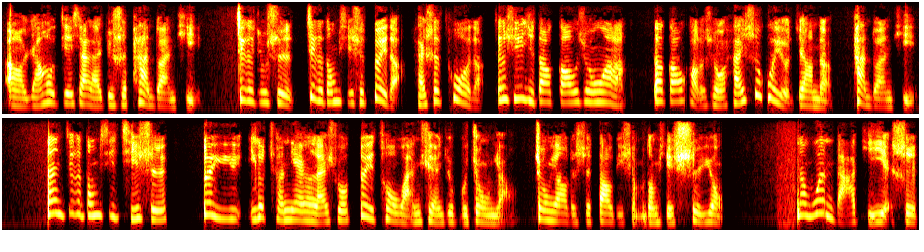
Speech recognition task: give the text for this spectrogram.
啊，然后接下来就是判断题。这个就是这个东西是对的还是错的？这个是一直到高中啊，到高考的时候还是会有这样的判断题。但这个东西其实对于一个成年人来说，对错完全就不重要，重要的是到底什么东西适用。那问答题也是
